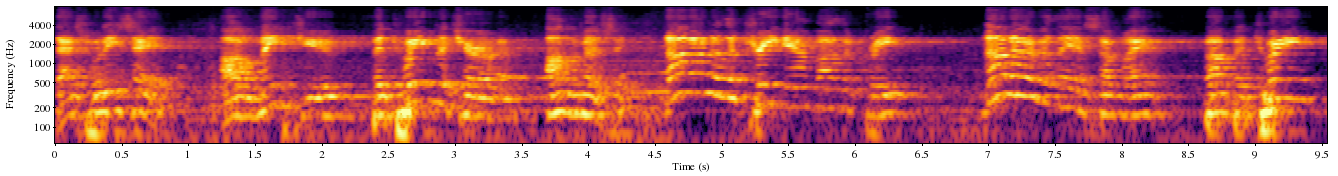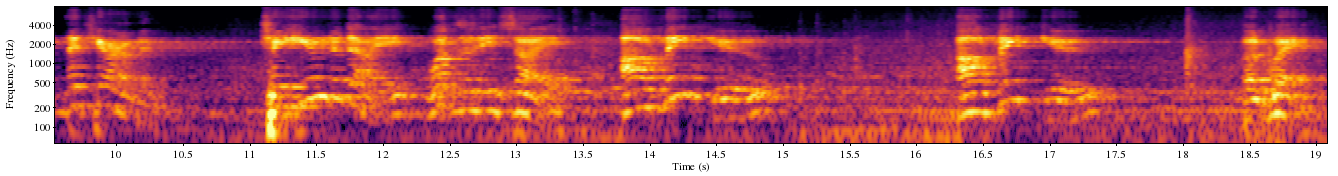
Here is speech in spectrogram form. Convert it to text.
That's what he said. I'll meet you between the cherubim on the mercy. Not under the tree down by the creek, not over there somewhere, but between the cherubim. To you today, what does he say? I'll meet you, I'll meet you, but where?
